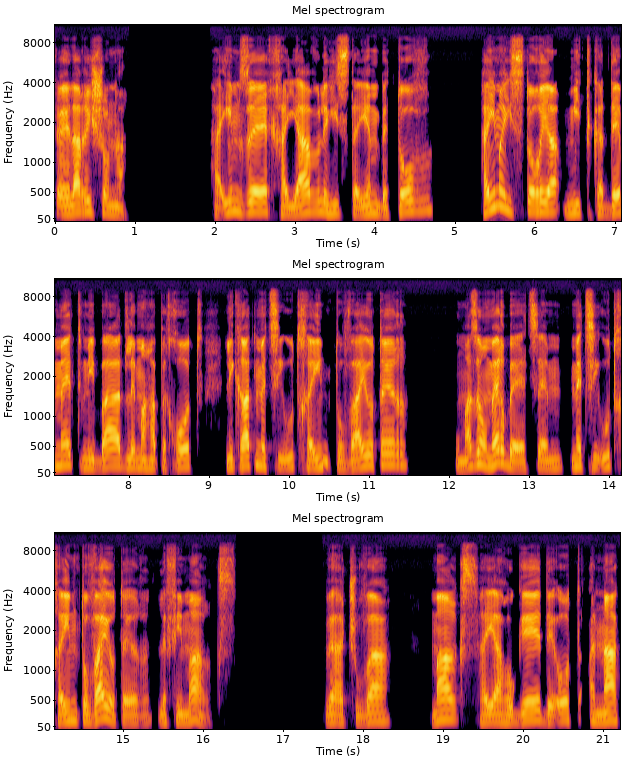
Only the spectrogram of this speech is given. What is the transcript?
שאלה ראשונה, האם זה חייב להסתיים בטוב? האם ההיסטוריה מתקדמת מבעד למהפכות לקראת מציאות חיים טובה יותר? ומה זה אומר בעצם מציאות חיים טובה יותר לפי מרקס? והתשובה, מרקס היה הוגה דעות ענק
